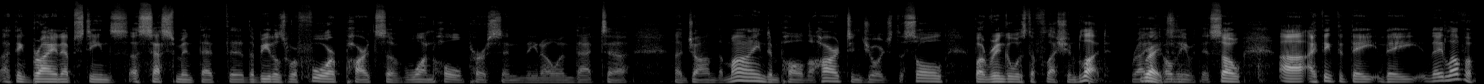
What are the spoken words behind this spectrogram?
I think Brian Epstein's assessment that the the Beatles were four parts of one whole person. You know, and that. John the mind and Paul the heart and George the soul, but Ringo was the flesh and blood, right? Right. Holding everything. So I think that they they they love him.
